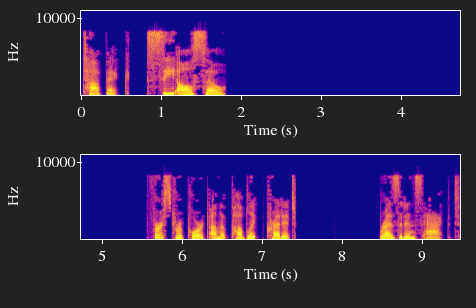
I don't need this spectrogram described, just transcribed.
Topic. See also First report on the Public Credit Residence Act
